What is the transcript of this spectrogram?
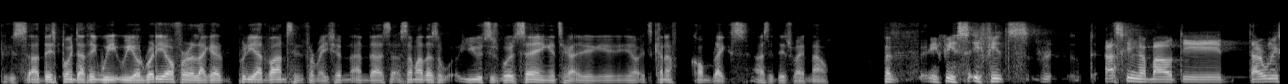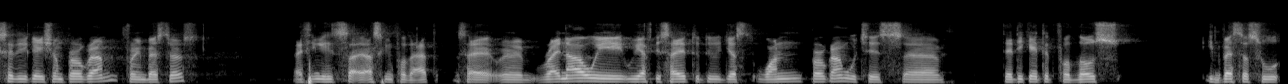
because at this point, I think we, we already offer like a pretty advanced information, and as some other users were saying, it's you know it's kind of complex as it is right now. But if it's if it's asking about the Darwinex education program for investors, I think it's asking for that. So um, right now we we have decided to do just one program, which is uh, dedicated for those investors who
